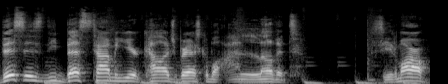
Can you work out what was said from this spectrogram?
This is the best time of year, college basketball. I love it. See you tomorrow.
